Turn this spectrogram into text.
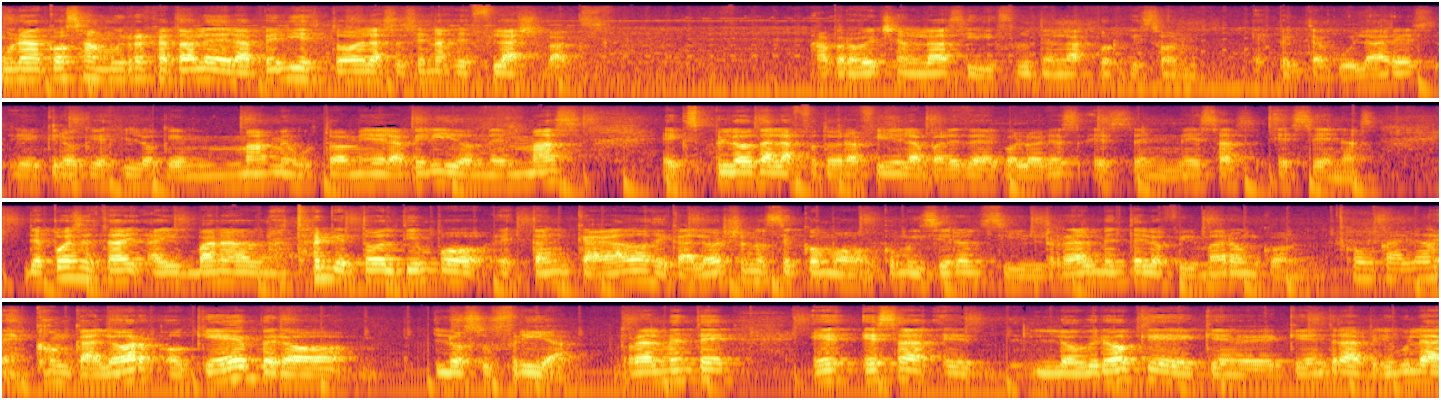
Una cosa muy rescatable de la peli es todas las escenas de flashbacks. Aprovechenlas y disfrútenlas porque son espectaculares. Eh, creo que es lo que más me gustó a mí de la peli y donde más explota la fotografía y la paleta de colores es en esas escenas. Después está, ahí van a notar que todo el tiempo están cagados de calor. Yo no sé cómo, cómo hicieron, si realmente lo filmaron con, Con calor. eh, con calor o qué, pero lo sufría. Realmente esa eh, logró que, que, que entra la película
